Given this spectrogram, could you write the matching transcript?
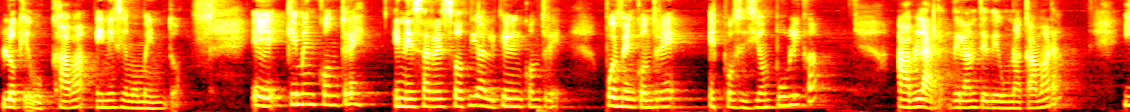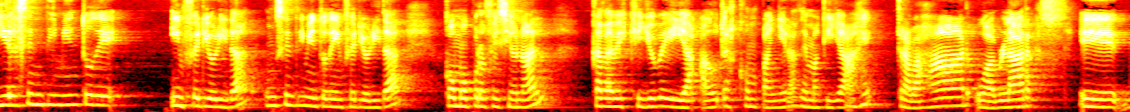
lo que buscaba en ese momento. ¿Qué me encontré en esa red social? ¿Qué me encontré? Pues me encontré exposición pública, hablar delante de una cámara y el sentimiento de inferioridad, un sentimiento de inferioridad como profesional cada vez que yo veía a otras compañeras de maquillaje trabajar o hablar eh,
